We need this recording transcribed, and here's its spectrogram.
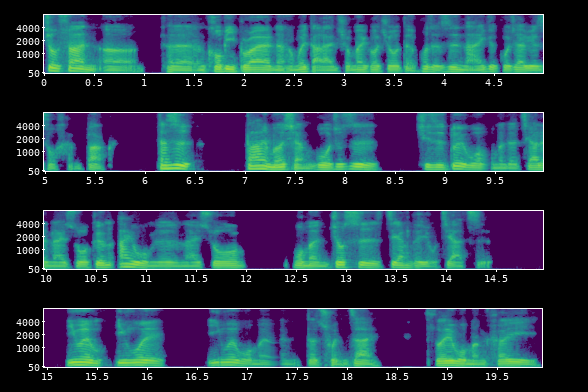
就算呃。可能 Kobe Bryant 呢，很会打篮球，Michael Jordan 或者是哪一个国家元首很棒，但是大家有没有想过，就是其实对我们的家人来说，跟爱我们的人来说，我们就是这样的有价值，因为因为因为我们的存在，所以我们可以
